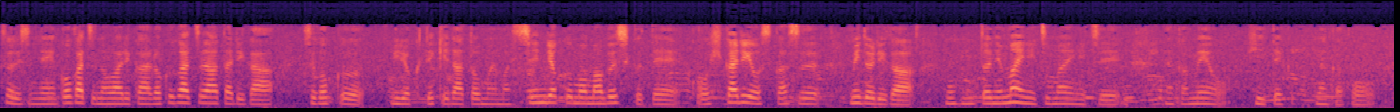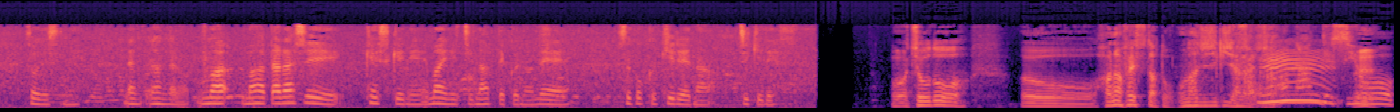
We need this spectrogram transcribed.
そうですね5月の終わりから6月あたりがすごく魅力的だと思います。新緑も眩しくてこう光を透かす緑がもう本当に毎日毎日なんか目を引いてなんかこうそうですね。ななんだろう、ま、真新しい景色に毎日なっていくのですごく綺麗な時期です。おちょうどお花フェスタと同じ時期じゃないですそうかなんですよ、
